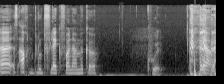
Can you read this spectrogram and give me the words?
äh, ist auch ein Blutfleck von einer Mücke. Cool. Ja.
